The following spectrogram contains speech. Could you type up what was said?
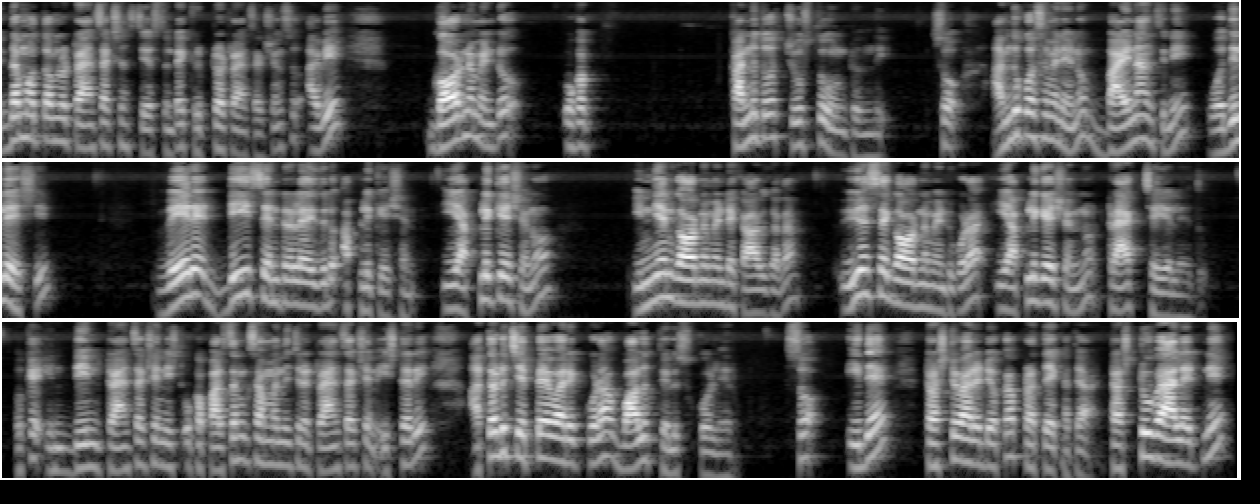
పెద్ద మొత్తంలో ట్రాన్సాక్షన్స్ చేస్తుంటే క్రిప్టో ట్రాన్సాక్షన్స్ అవి గవర్నమెంట్ ఒక కన్నుతో చూస్తూ ఉంటుంది. సో అందుకోసమే నేను బైనాన్స్ని వదిలేసి వేరే డీసెంట్రలైజ్డ్ అప్లికేషన్ ఈ అప్లికేషను ఇండియన్ గవర్నమెంటే కాదు కదా యుఎస్ఏ గవర్నమెంట్ కూడా ఈ అప్లికేషన్ను ట్రాక్ చేయలేదు. ఓకే? దీని ట్రాన్సాక్షన్ ఒక పర్సన్కి సంబంధించిన ట్రాన్సాక్షన్ హిస్టరీ అతడు చెప్పే వారికి కూడా వాళ్ళు తెలుసుకోలేరు. సో ఇదే ట్రస్ట్ వ్యాలెట్ యొక్క ప్రత్యేకత. ట్రస్ట్ వ్యాలెట్ని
